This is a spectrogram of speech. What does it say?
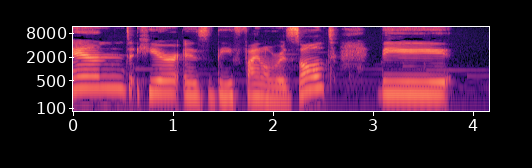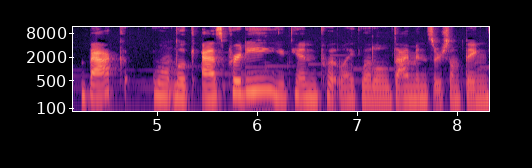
And here is the final result. The back won't look as pretty. You can put like little diamonds or something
